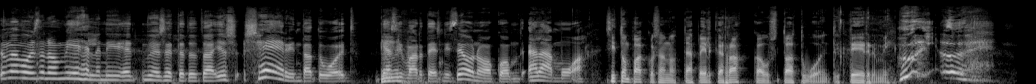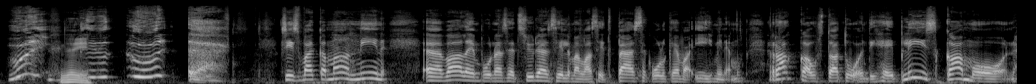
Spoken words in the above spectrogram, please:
no mä voin sanoa miehelle niin, et myös, että tota, jos Sherin tatuoit käsivarteessa, niin se on ok, mutta älä mua. Sitten on pakko sanoa tämä pelkkä rakkaustatuointi-termi. Niin. Siis vaikka mä oon niin vaaleanpunaiset sydänsilmälasit päässä kulkeva ihminen, mutta rakkaustatuointi, hei please come on.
